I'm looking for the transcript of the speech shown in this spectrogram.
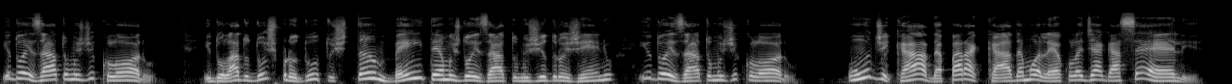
e dois átomos de cloro. E do lado dos produtos também temos dois átomos de hidrogênio e dois átomos de cloro, um de cada para cada molécula de HCl.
